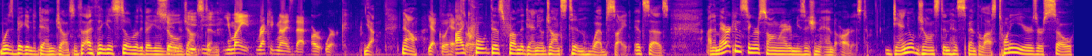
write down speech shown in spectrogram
was big into Dan Johnston. I think is still really big into So Daniel y- Johnston. y- you might recognize that artwork. Yeah. Now, Yeah, go ahead, I sorry. quote this from the Daniel Johnston website. It says, "An American singer, songwriter, musician, and artist, Daniel Johnston has spent the last 20 years or so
